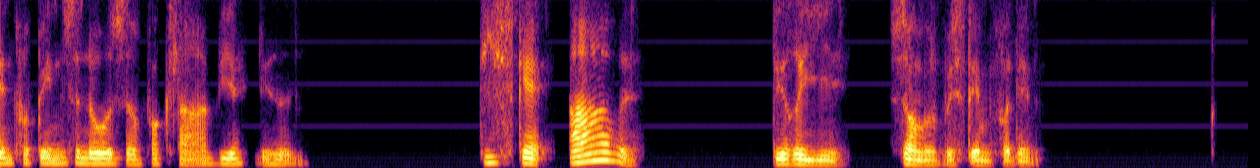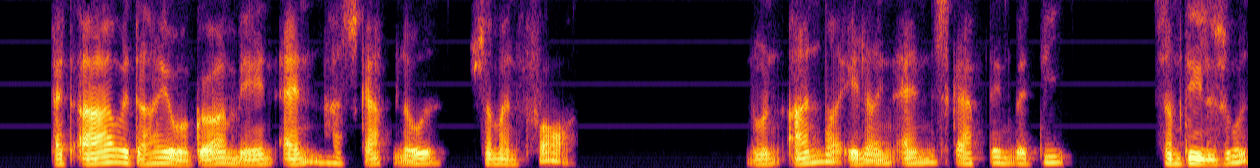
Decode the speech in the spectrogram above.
den forbindelse, noget, som forklarer virkeligheden. De skal arve det rige, som er bestemt for dem. At arve, der har jo at gøre med, at en anden har skabt noget, som man får. Nogle andre eller en anden skabte en værdi, som deles ud.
